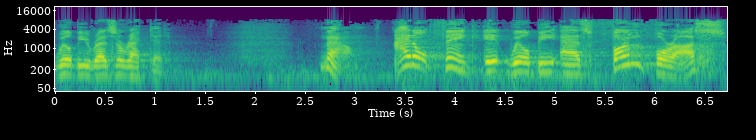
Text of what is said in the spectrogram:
will be resurrected. Now, I don't think it will be as fun for us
